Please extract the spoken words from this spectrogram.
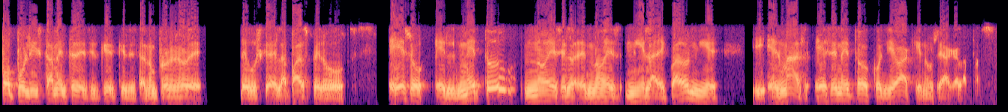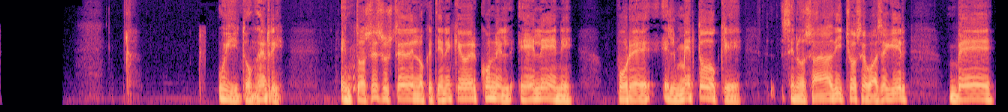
populistamente decir que, se está en un proceso de, búsqueda de la paz, pero eso, el método no es, el, no es ni el adecuado ni y es más, ese método conlleva a que no se haga la paz. Uy, don Henry, entonces usted en lo que tiene que ver con el ELN, por eh, el método que se nos ha dicho se va a seguir, ve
